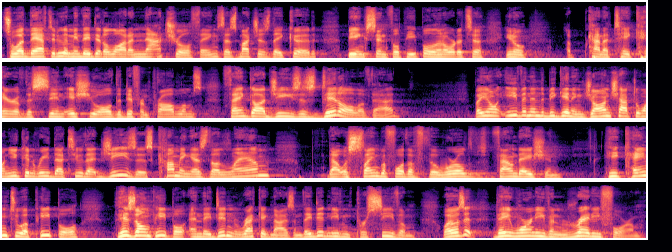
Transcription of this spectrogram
So what they have to do, I mean, they did a lot of natural things as much as they could, being sinful people, in order to, you know, uh, kind of take care of the sin issue, all the different problems. Thank God Jesus did all of that. But you know, even in the beginning, John chapter 1, you can read that too, that Jesus coming as the lamb that was slain before the, the world's foundation, he came to a people, his own people, and they didn't recognize him. They didn't even perceive him. What was it? They weren't even ready for him.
